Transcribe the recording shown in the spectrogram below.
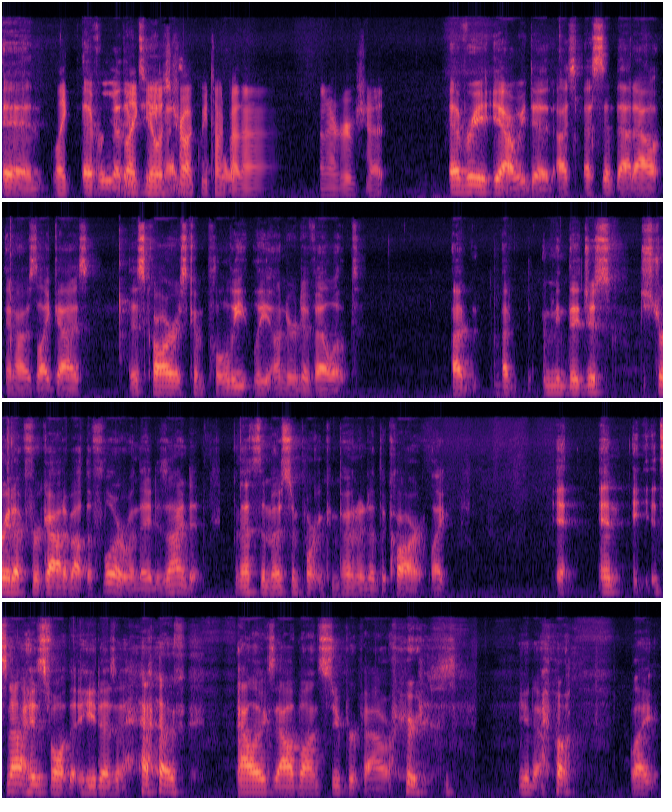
And Like every other like Noah's truck, we talked about that in our group chat. Every yeah, we did. I, I sent that out and I was like, guys, this car is completely underdeveloped. I, I I mean they just straight up forgot about the floor when they designed it. And that's the most important component of the car. Like it, and it's not his fault that he doesn't have Alex Albon's superpowers. you know, like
